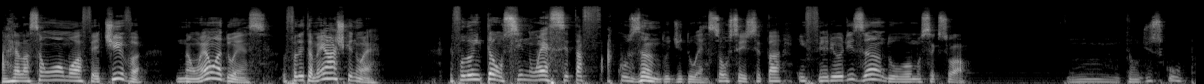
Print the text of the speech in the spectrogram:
a relação homoafetiva não é uma doença. Eu falei, também acho que não é. Ele falou, então, se não é, você está acusando de doença, ou seja, você está inferiorizando o homossexual. Hum, então, desculpa.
